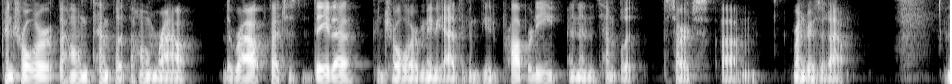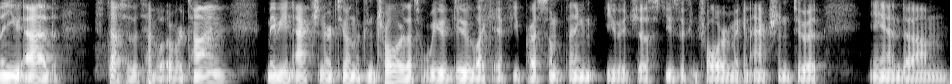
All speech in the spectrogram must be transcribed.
controller the home template the home route the route fetches the data controller maybe adds a computed property and then the template starts um, renders it out. Then you add stuff to the template over time maybe an action or two on the controller. That's what we would do. Like if you press something you would just use the controller and make an action to it. And um,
